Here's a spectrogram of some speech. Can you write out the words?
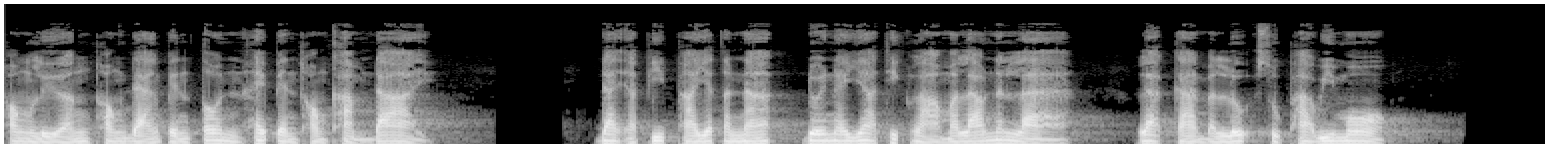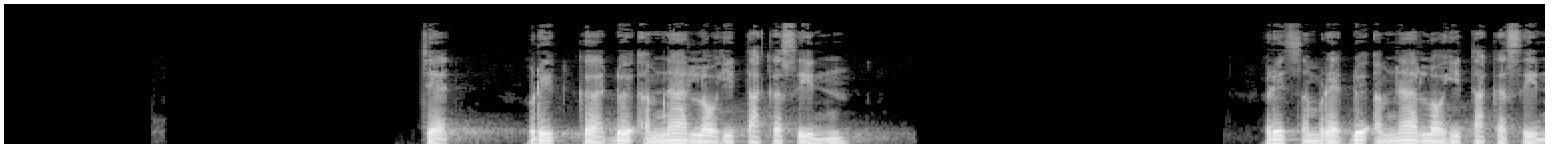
ทองเหลือง ทองแดงเป็นต้นให้เป็นทองคำได้ ได้อภิพายตนะโดยนัยยะที่กล่าวมาแล้วนั่นแหละและการบรรลุสุภาวิโมก 7. ฤทธิ์เกิดด้วยอำนาจโลหิตกสินฤทธิ์สำเร็จด้วยอำนาจโลหิตกสิน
